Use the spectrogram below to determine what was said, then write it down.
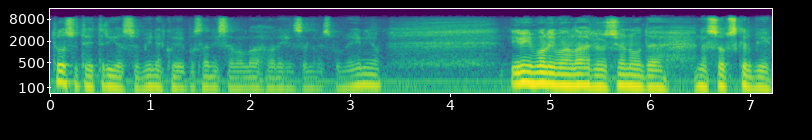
To su te tri osobine koje je poslanik sallallahu alaihi sallam spomenio. I mi molimo Allah Đelšanu da nas obskrbi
